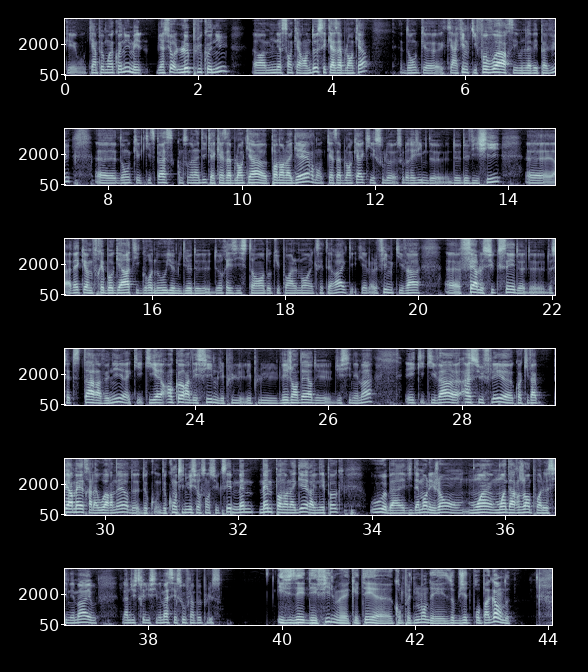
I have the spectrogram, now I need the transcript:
qui, est, qui est un peu moins connu, mais bien sûr le plus connu en 1942 c'est Casablanca. Donc, euh, c'est un film qu'il faut voir si vous ne l'avez pas vu. Euh, donc, qui se passe, comme son nom l'indique, à Casablanca euh, pendant la guerre. Donc, Casablanca qui est sous le, sous le régime de, de, Vichy, avec Humphrey Bogart qui grenouille au milieu de, résistants, d'occupants allemands, etc. Qui, est le film qui va faire le succès de, de, cette star à venir, qui, qui est encore un des films les plus, les plus légendaires du, du cinéma, et qui, qui va insuffler, quoi, qui va permettre à la Warner de, de, continuer sur son succès, même, même pendant la guerre, à une époque où, euh, bah, évidemment, les gens ont moins, moins d'argent pour aller au cinéma et où l'industrie du cinéma s'essouffle un peu plus. Ils faisaient des films qui étaient euh, complètement des objets de propagande.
